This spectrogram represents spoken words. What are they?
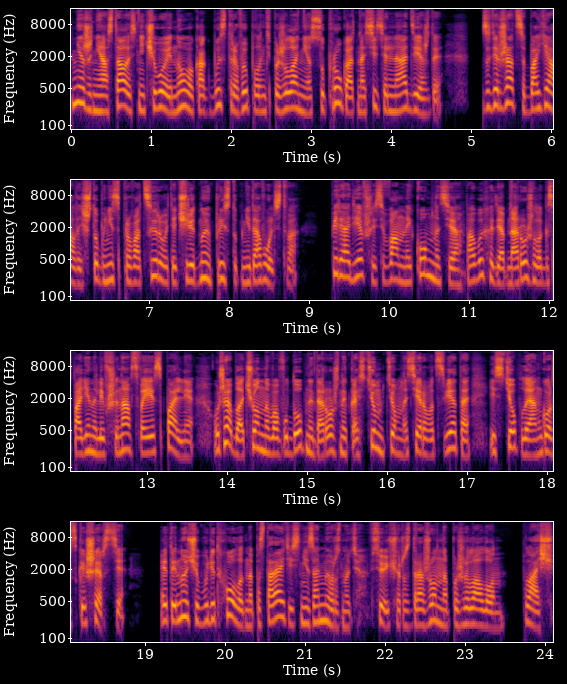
Мне же не осталось ничего иного, как быстро выполнить пожелание супруга относительно одежды. Задержаться боялась, чтобы не спровоцировать очередной приступ недовольства. Переодевшись в ванной комнате, по выходе обнаружила господина Левшина в своей спальне, уже облаченного в удобный дорожный костюм темно-серого цвета из теплой ангорской шерсти. «Этой ночью будет холодно, постарайтесь не замерзнуть», — все еще раздраженно пожелал он. «Плащ».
